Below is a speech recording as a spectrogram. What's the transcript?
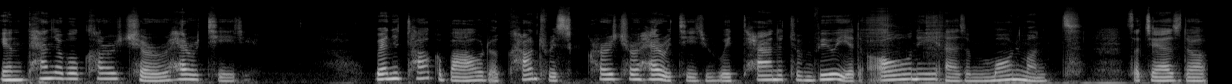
Intangible cultural heritage. When you talk about a country's cultural heritage, we tend to view it only as a monument, such as the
